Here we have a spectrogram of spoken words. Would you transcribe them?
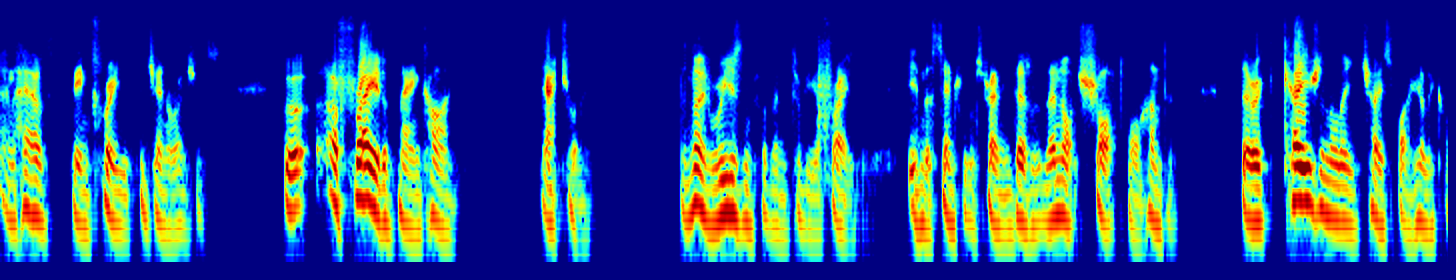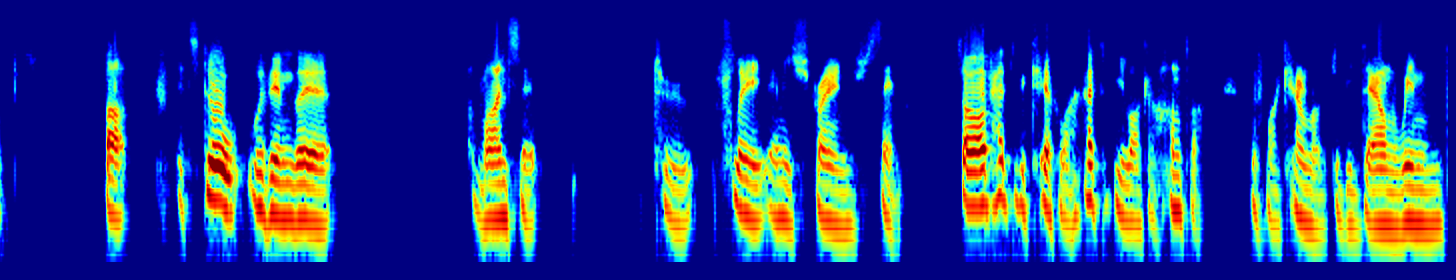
and have been free for generations who are afraid of mankind naturally. There's no reason for them to be afraid in the central Australian desert. They're not shot or hunted. They're occasionally chased by helicopters, but it's still within their mindset to flee any strange scent. So I've had to be careful. I've had to be like a hunter with my camera to be downwind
